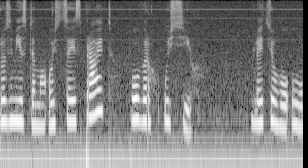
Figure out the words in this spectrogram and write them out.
розмістимо ось цей спрайт поверх усіх. Для цього у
